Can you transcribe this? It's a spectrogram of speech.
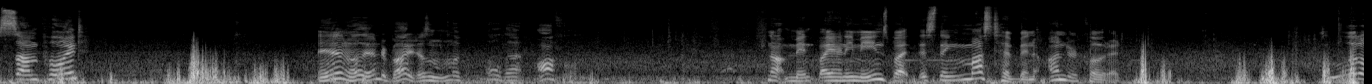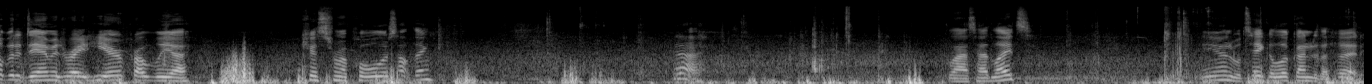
some point. And, well, the underbody doesn't look all that awful. Not mint by any means, but this thing must have been undercoated. There's a little bit of damage right here, probably a kiss from a pole or something. Yeah, glass headlights. And we'll take a look under the hood.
